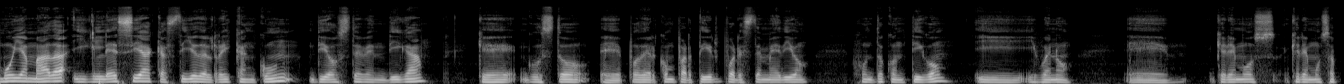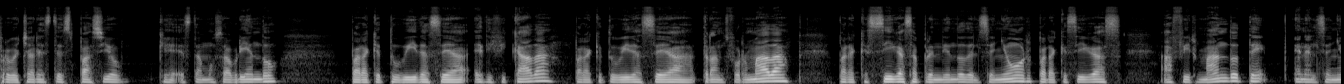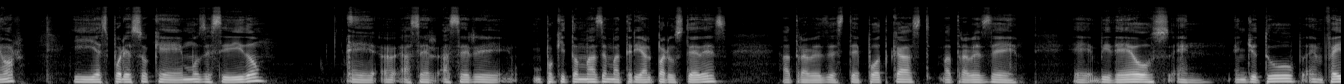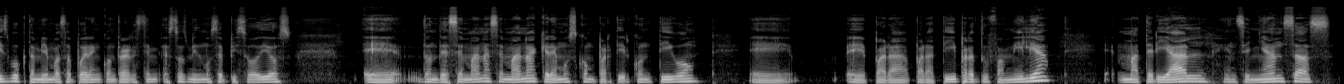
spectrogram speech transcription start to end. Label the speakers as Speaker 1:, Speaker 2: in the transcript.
Speaker 1: Muy amada Iglesia Castillo del Rey Cancún, Dios te bendiga. Qué gusto eh, poder compartir por este medio junto contigo. Y, bueno, eh, queremos, queremos aprovechar este espacio que estamos abriendo para que tu vida sea edificada, para que tu vida sea transformada, para que sigas aprendiendo del Señor, para que sigas afirmándote en el Señor. Y es por eso que hemos decidido eh, hacer, hacer eh, un poquito más de material para ustedes a través de este podcast, a través de eh, videos en, YouTube, en Facebook también vas a poder encontrar este, estos mismos episodios donde semana a semana queremos compartir contigo para, para ti, para tu familia, material, enseñanzas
